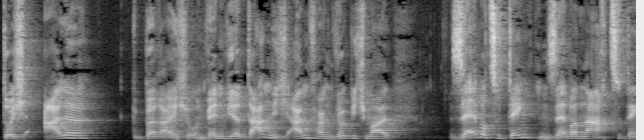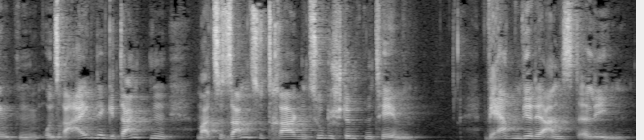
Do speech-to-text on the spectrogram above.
durch alle Bereiche. Und wenn wir dann nicht anfangen, wirklich mal selber zu denken, selber nachzudenken, unsere eigenen Gedanken mal zusammenzutragen zu bestimmten Themen, werden wir der Angst erliegen.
